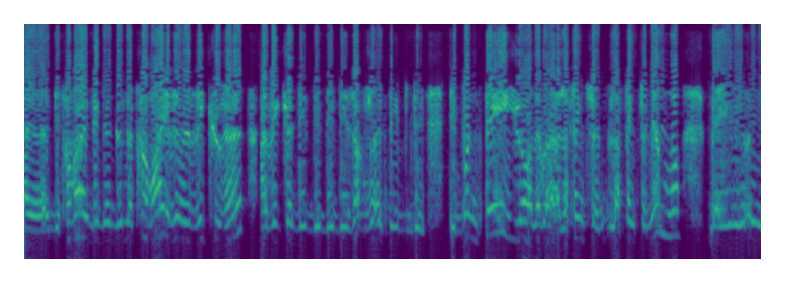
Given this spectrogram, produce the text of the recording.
Euh, des le travail ré- récurrent avec des, des, des, des, des, bonnes payes là, à, la, fin de, la fin de semaine, là, ben, euh,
